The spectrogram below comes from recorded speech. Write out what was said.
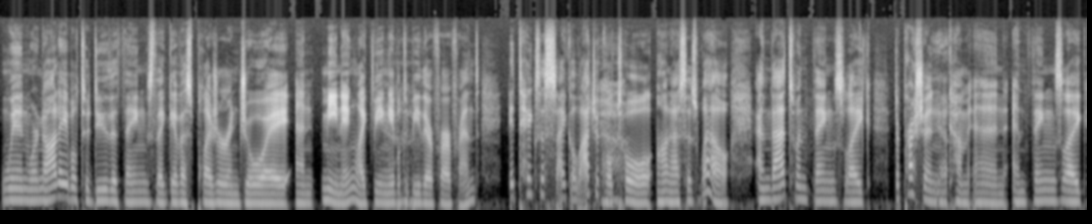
when we're not able to do the things that give us pleasure and joy and meaning, like being able to be there for our friends, it takes a psychological yeah. toll on us as well. And that's when things like depression yep. come in and things like,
